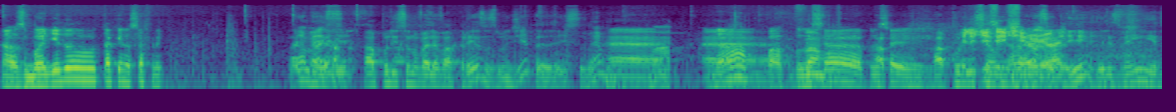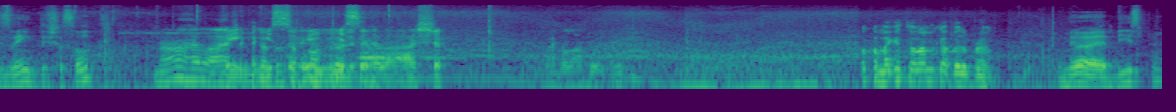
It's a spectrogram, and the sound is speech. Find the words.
Ah, os bandidos tá aqui na sua frente. É, mas a polícia não vai levar preso os bandidos? É isso mesmo? É. é Não, pá, a polícia. A polícia. A polícia Ele não desistiu, vai né? aqui? Eles vêm, eles vêm, deixa solto? Não, relaxa. Que aqui tá tudo isso, sob que controle. isso, relaxa. Vai rolar boa então. Ô, como é que é teu nome, cabelo branco? O meu é bispo.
